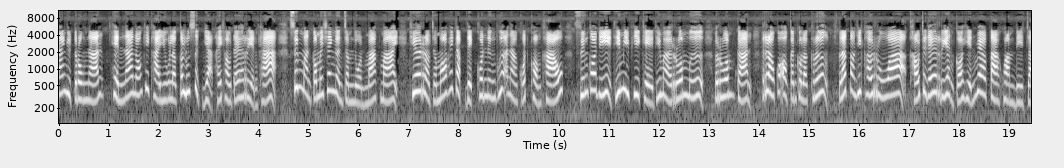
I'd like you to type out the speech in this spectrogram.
นั่งอยู่ตรงนั้น เห็นหน้าน้องทีคายุแล้วก็รู้สึกอยากให้เขาได้เรียนค่ะ ซึ่งมันก็ไม่ใช่เงินจำนวนมากมาย ที่เราจะมอบให้กับเด็กคนหนึ่งเพื่ออนาคตของเขาซึ่งก็ดีที่มีพีเคที่มาร่วมมือ ร่วมกัน เราก็ออกกันคนละครึ่ง และตอนที่เขารู้ว่าเขาจะได้เรียนก็เห็นแววตาความดีใจ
